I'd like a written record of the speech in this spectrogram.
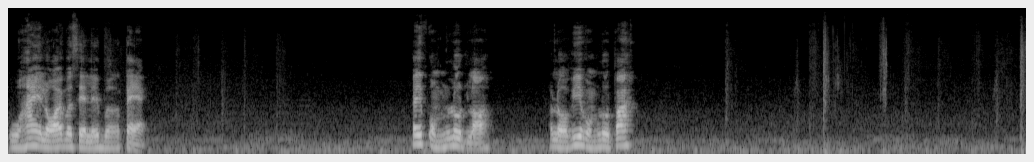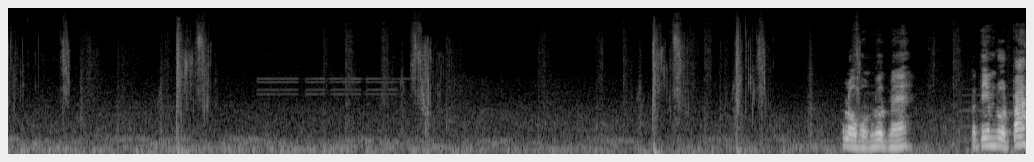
กูให้ร้อยเปอร์เซ็นต์เลยเบืองแตก เฮ้ย ผมหลุดเหรอ ฮัลโหลพี่ผมหลุดปะฮัลโหลผมหลุดไหมสตรีมหลุดปะ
